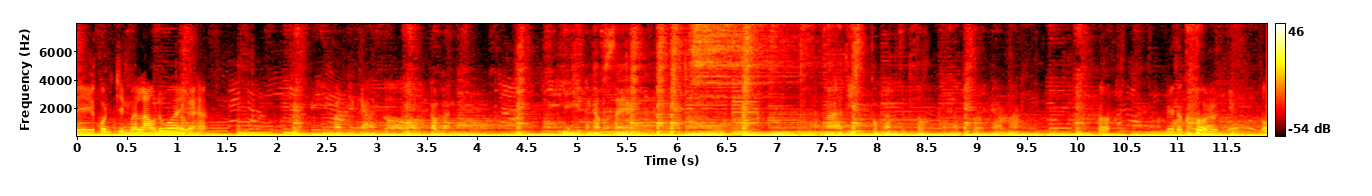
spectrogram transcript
นี่คนกินเหมือนเราด้วยนะฮะนี้บรรยากาศก็กำลังดีนะครับแสงพระอาทิตย์กำลังจะตกนะครับสวยงามมากมีแต่คนโอ้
